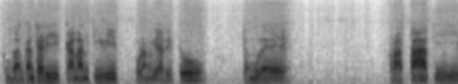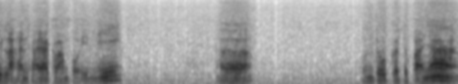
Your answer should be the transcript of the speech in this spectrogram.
kembangkan dari kanan kiri porang liar itu. Sudah mulai rata di lahan saya kelompok ini. Uh, untuk ke depannya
